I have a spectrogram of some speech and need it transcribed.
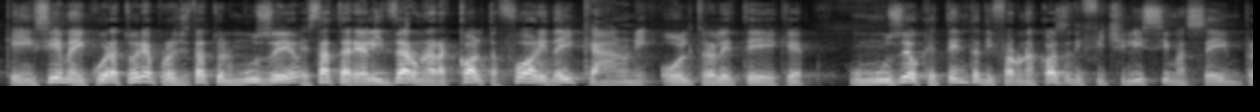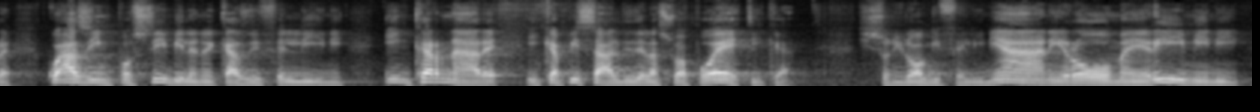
che insieme ai curatori ha progettato il museo, è stata realizzare una raccolta fuori dai canoni, oltre le teche. Un museo che tenta di fare una cosa difficilissima sempre, quasi impossibile nel caso di Fellini, incarnare i capisaldi della sua poetica. Ci sono i luoghi felliniani, Roma e Rimini.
